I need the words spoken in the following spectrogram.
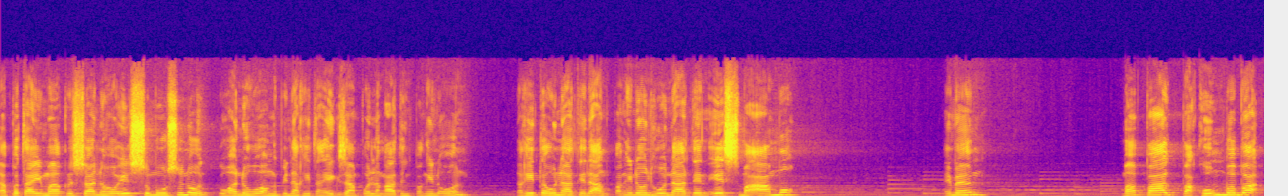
Dapat tayong mga Kristiyano ho is sumusunod kung ano ho ang pinakitang example ng ating Panginoon. Nakita ho natin na ang Panginoon ho natin is maamo. Amen? Mapagpakumbaba.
